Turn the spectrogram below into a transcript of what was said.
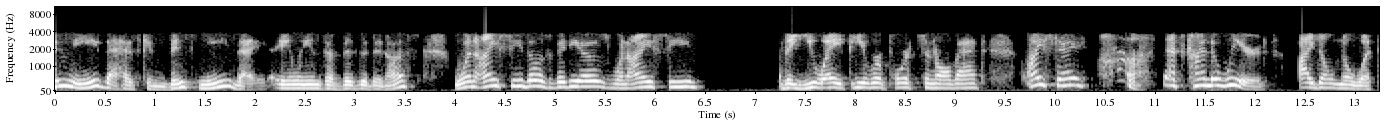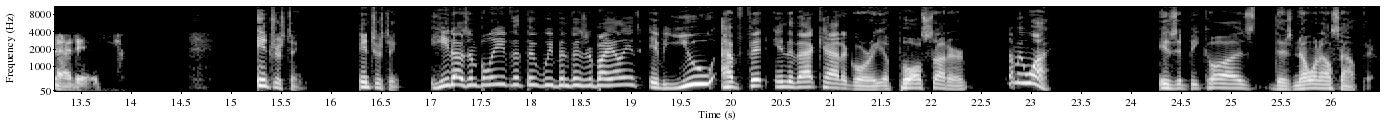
to me that has convinced me that aliens have visited us. When I see those videos, when I see the UAP reports and all that, I say, huh, that's kind of weird. I don't know what that is. Interesting. Interesting. He doesn't believe that, that we've been visited by aliens. If you have fit into that category of Paul Sutter, tell me why. Is it because there's no one else out there?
